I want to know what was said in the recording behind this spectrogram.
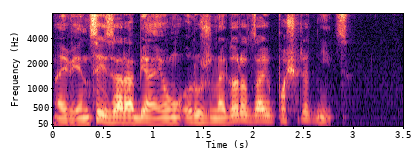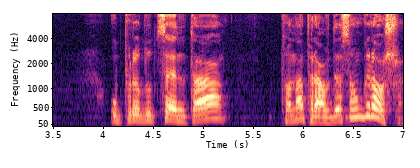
Najwięcej zarabiają różnego rodzaju pośrednicy. U producenta to naprawdę są grosze.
